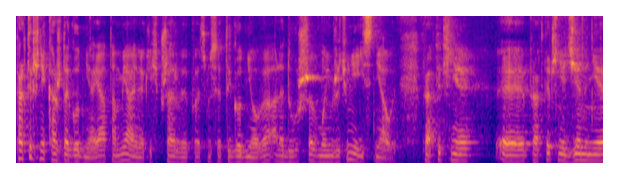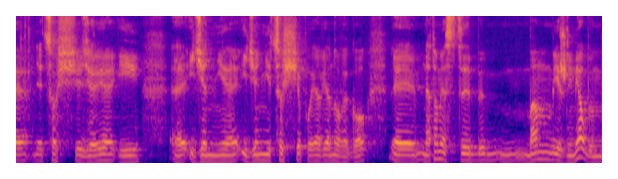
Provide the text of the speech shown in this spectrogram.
praktycznie każdego dnia. Ja tam miałem jakieś przerwy powiedzmy sobie tygodniowe, ale dłuższe w moim życiu nie istniały. Praktycznie praktycznie dziennie coś się dzieje i, e, i, dziennie, i dziennie coś się pojawia nowego. E, Natomiast e, mam, jeżeli miałbym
